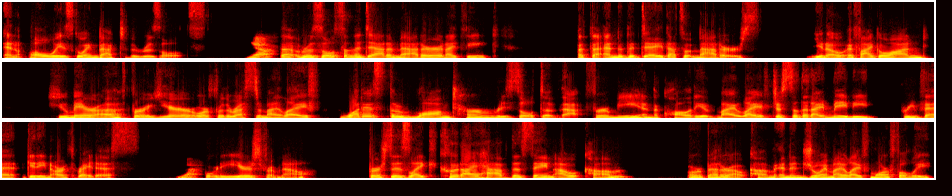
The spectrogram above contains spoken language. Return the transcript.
and always going back to the results. Yeah. The results and the data matter and i think at the end of the day that's what matters you know if i go on humira for a year or for the rest of my life what is the long term result of that for me and the quality of my life, just so that I maybe prevent getting arthritis yeah. 40 years from now? Versus, like, could I have the same outcome or better outcome and enjoy my life more fully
